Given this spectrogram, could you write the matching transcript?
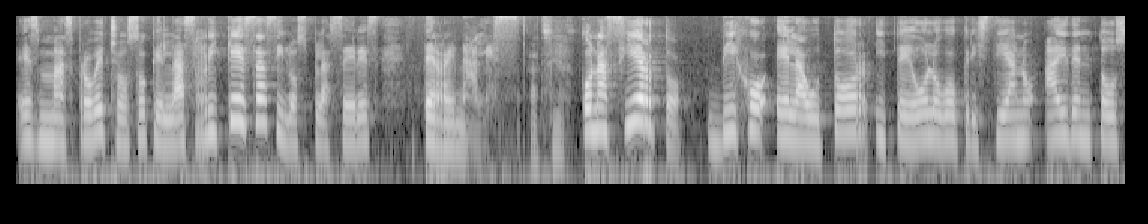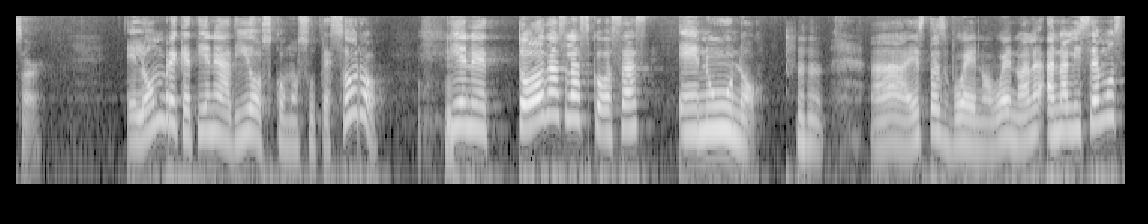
es más provechoso que las riquezas y los placeres terrenales. Así es. Con acierto, dijo el autor y teólogo cristiano Aiden Tozer, el hombre que tiene a Dios como su tesoro, tiene todas las cosas en uno. Ah, esto es bueno. Bueno, ana- analicemos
